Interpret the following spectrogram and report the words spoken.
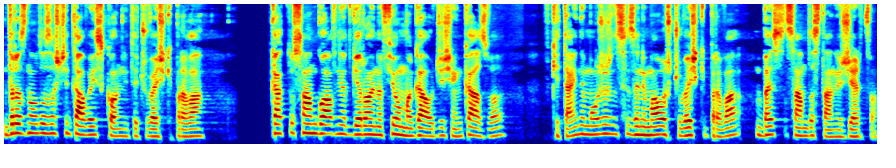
дръзнал да защитава изконните човешки права. Както сам главният герой на филма Гао Джишен казва, в Китай не можеш да се занимаваш с човешки права без сам да станеш жертва.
